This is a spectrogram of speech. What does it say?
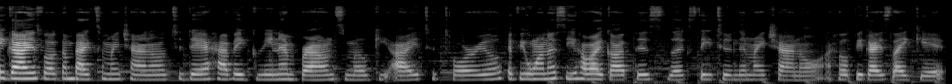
Hey guys, welcome back to my channel. Today I have a green and brown smoky eye tutorial. If you want to see how I got this look, stay tuned in my channel. I hope you guys like it.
